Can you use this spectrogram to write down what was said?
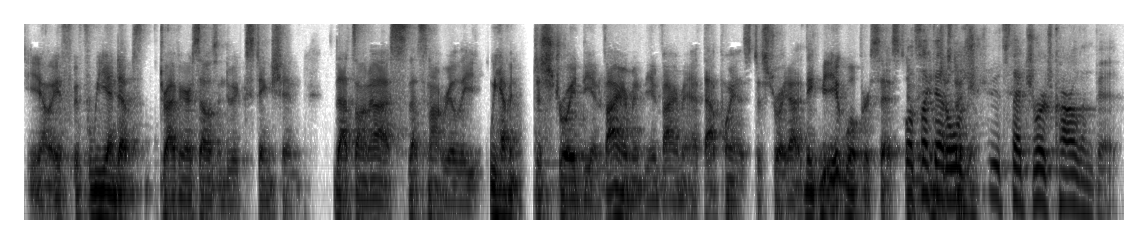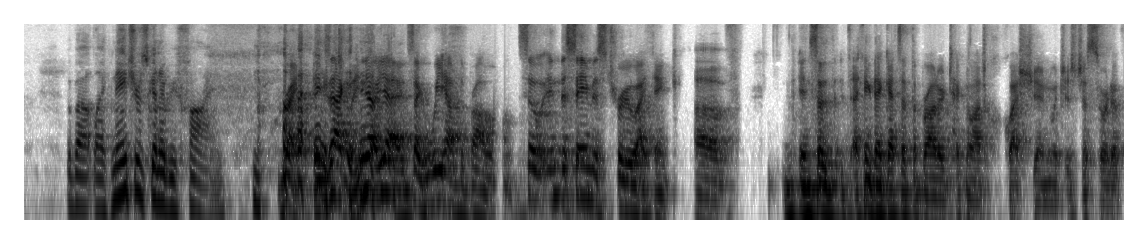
you know, if if we end up driving ourselves into extinction, that's on us. That's not really. We haven't destroyed the environment. The environment at that point has destroyed us. It will persist. Well, it's like that old. it's that George Carlin bit about like nature's going to be fine. right. Exactly. No. Yeah. It's like we have the problem. So, and the same is true, I think, of, and so I think that gets at the broader technological question, which is just sort of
